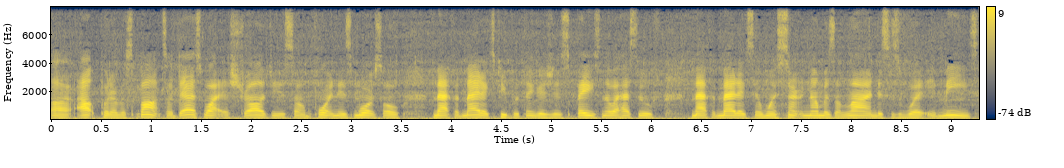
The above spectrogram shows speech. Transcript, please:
uh, output or response. So that's why astrology is so important. It's more so mathematics. People think it's just space. No, it has to do with mathematics. And when certain numbers align, this is what it means.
